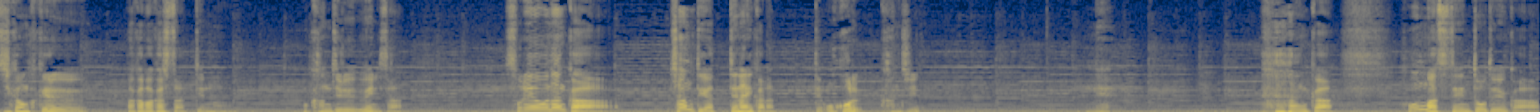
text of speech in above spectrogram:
時間をかけるバカバカしさっていうのを感じる上にさそれをなんかちゃんとやってないからって怒る感じ？ね。なんか本末転倒というか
